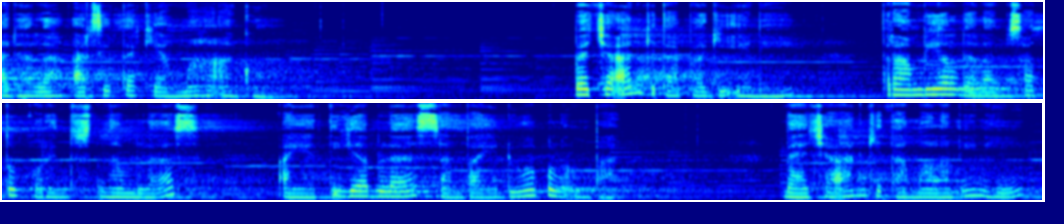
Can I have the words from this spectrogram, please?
adalah arsitek yang maha agung. Bacaan kita pagi ini terambil dalam 1 Korintus 16 ayat 13 sampai 24. Bacaan kita malam ini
